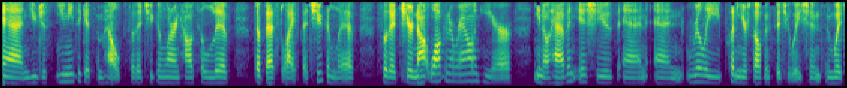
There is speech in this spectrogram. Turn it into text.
and you just you need to get some help so that you can learn how to live the best life that you can live so that you're not walking around here you know having issues and and really putting yourself in situations in which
